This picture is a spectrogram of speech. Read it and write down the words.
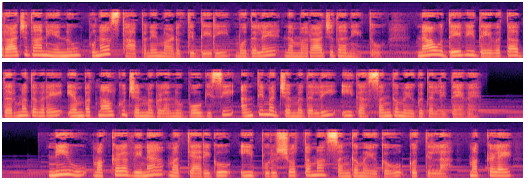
ರಾಜಧಾನಿಯನ್ನು ಪುನಃ ಸ್ಥಾಪನೆ ಮಾಡುತ್ತಿದ್ದೀರಿ. ಮೊದಲೇ ನಮ್ಮ ರಾಜಧಾನಿ ಇತ್ತು. ನಾವು ದೇವಿ ದೇವತಾ ಧರ್ಮದವರೇ ಎಂಬತ್ನಾಲ್ಕು ಜನ್ಮಗಳನ್ನು ಭೋಗಿಸಿ ಅಂತಿಮ ಜನ್ಮದಲ್ಲಿ ಈಗ ಸಂಗಮಯುಗದಲ್ಲಿದ್ದೇವೆ. ನೀವು ಮಕ್ಕಳ ವಿನ ಮತ್ಯಾರಿಗೂ ಈ ಪುರುಷೋತ್ತಮ ಸಂಗಮಯುಗವು ಗೊತ್ತಿಲ್ಲ. ಮಕ್ಕಳೇ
